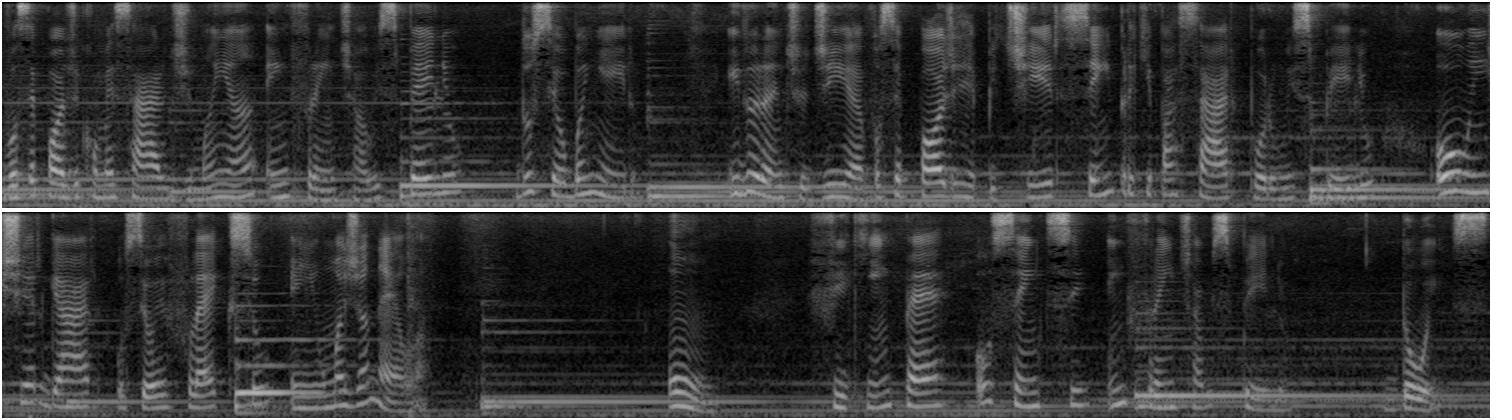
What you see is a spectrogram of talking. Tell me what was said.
Você pode começar de manhã em frente ao espelho do seu banheiro. E durante o dia você pode repetir sempre que passar por um espelho ou enxergar o seu reflexo em uma janela. 1. Um, fique em pé ou sente-se em frente ao espelho. 2.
